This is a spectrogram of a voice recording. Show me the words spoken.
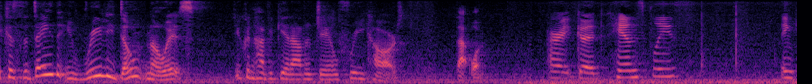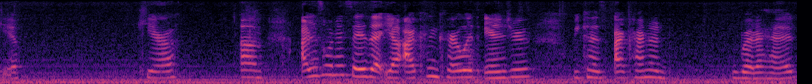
because the day that you really don't know it, you can have a get out of jail free card. That one. All right, good. Hands, please. Thank you. Kira? Um, I just want to say that, yeah, I concur with Andrew because I kind of read ahead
